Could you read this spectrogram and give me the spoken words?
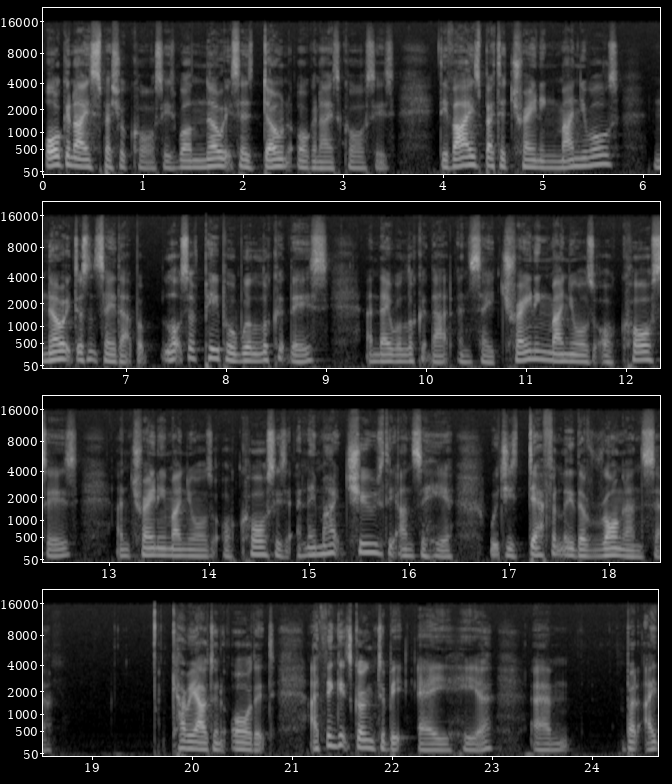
Organize special courses. Well, no, it says don't organize courses. Devise better training manuals. No, it doesn't say that, but lots of people will look at this and they will look at that and say training manuals or courses and training manuals or courses, and they might choose the answer here, which is definitely the wrong answer carry out an audit. I think it's going to be A here, um, but I,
